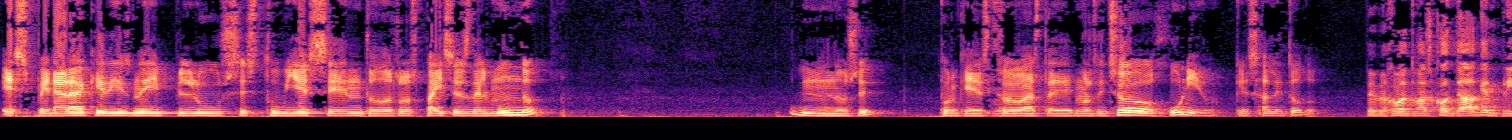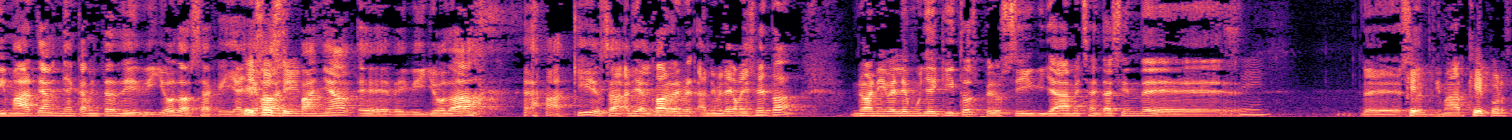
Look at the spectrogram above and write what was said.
esperar a que Disney Plus estuviese en todos los países del mundo. No sé, porque esto hasta hemos dicho junio que sale todo. Pero por ejemplo, tú me has contado que en Primar ya vendían camisetas de Baby Yoda, o sea que ya llegaba sí. a España eh, Baby Yoda aquí, o sea, ya, claro, a nivel de camiseta, no a nivel de muñequitos, pero sí ya merchandising de, Sí. de, eso, Que, de Primar. que por,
